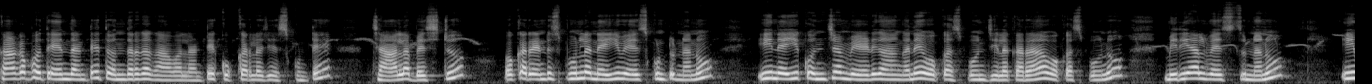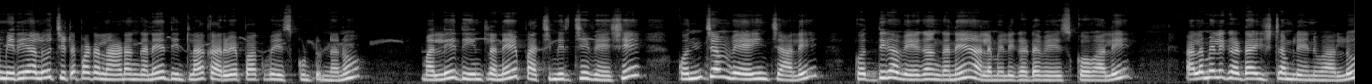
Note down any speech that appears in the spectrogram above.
కాకపోతే ఏంటంటే తొందరగా కావాలంటే కుక్కర్లో చేసుకుంటే చాలా బెస్ట్. ఒక రెండు స్పూన్ల నెయ్యి వేసుకుంటున్నాను. ఈ నెయ్యి కొంచెం వేడి కాగానే ఒక స్పూన్ జీలకర్ర ఒక స్పూను మిరియాలు వేస్తున్నాను. ఈ మిరియాలు చిటపటలాడంగానే దీంట్లో కరివేపాకు వేసుకుంటున్నాను. మళ్ళీ దీంట్లోనే పచ్చిమిర్చి వేసి కొంచెం వేయించాలి. కొద్దిగా వేగంగానే అల్లమెల్లిగడ్డ వేసుకోవాలి. అల్లమెల్లిగడ్డ ఇష్టం లేని వాళ్ళు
